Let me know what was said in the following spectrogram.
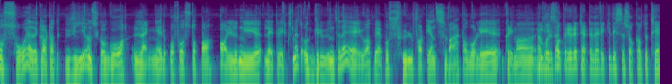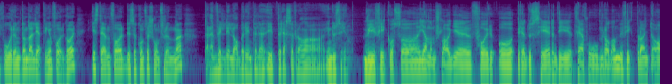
Og så er det klart at vi ønsker å gå lenger og få stoppa all ny letevirksomhet. Og grunnen til det er jo at vi er på full fart i en svært alvorlig klimakrise. Men hvorfor prioriterte dere ikke disse såkalte TFO-rundene der letingen foregår, istedenfor disse konsesjonsrundene der det er veldig laber interesse fra industrien? Vi fikk også gjennomslag for å redusere de TFO-områdene. Vi fikk bl.a.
